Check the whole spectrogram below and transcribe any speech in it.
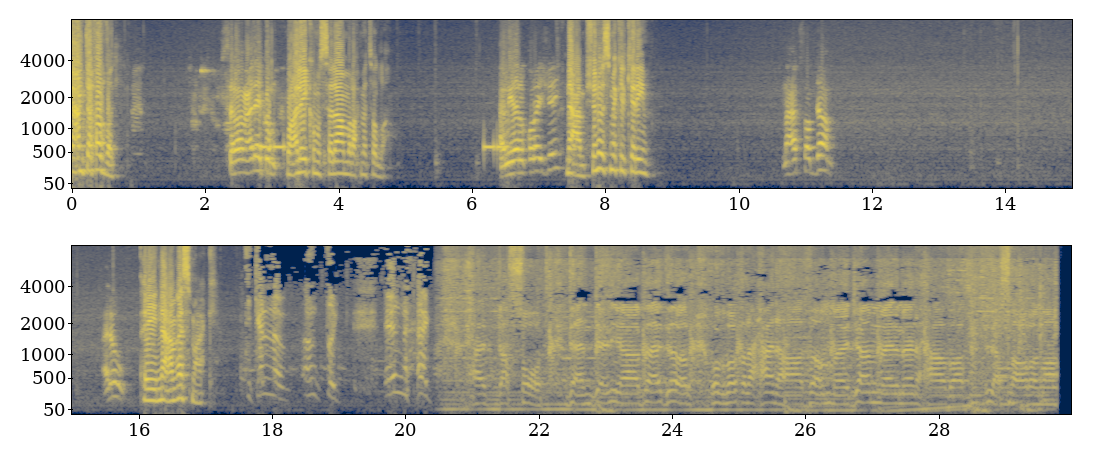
نعم تفضل. السلام عليكم. وعليكم السلام ورحمة الله. أمير القريشي؟ نعم شنو اسمك الكريم؟ معك صدام. ألو. إي نعم أسمعك. تكلم أنطق. إنك. حد الصوت دندن يا بدر واضبط لحنها ثم جمل من حضر. لصار ما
